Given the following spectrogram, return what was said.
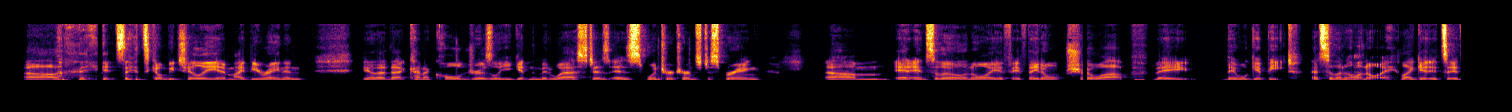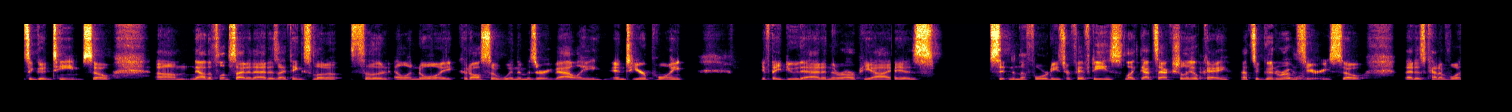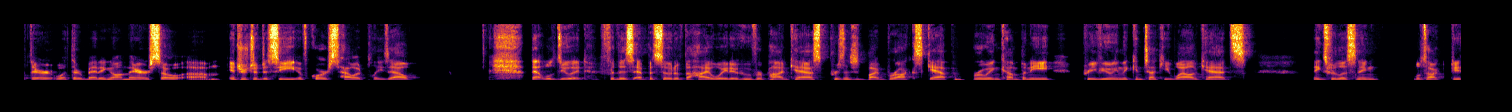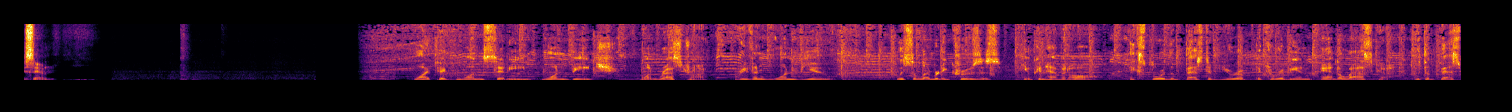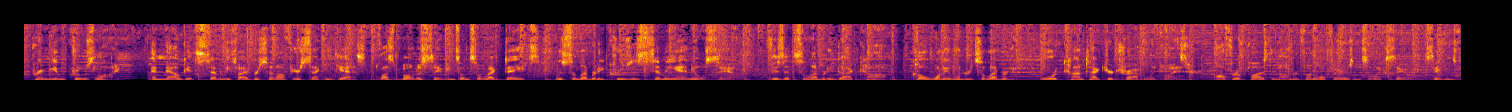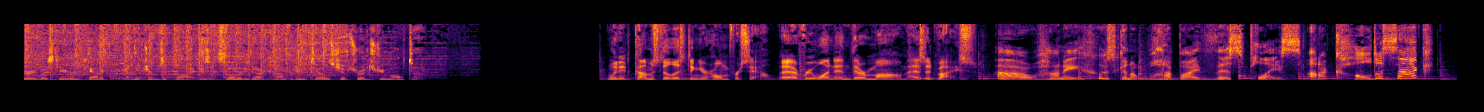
Uh, it's it's going to be chilly and it might be raining. You know that that kind of cold drizzle you get in the Midwest as as winter turns to spring um, and, and Southern Illinois, if if they don't show up, they they will get beat at Southern Illinois. Like it, it's it's a good team. So um, now the flip side of that is I think Southern, Southern Illinois could also win the Missouri Valley. And to your point, if they do that and their RPI is sitting in the 40s or 50s, like that's actually okay. That's a good road series. So that is kind of what they're what they're betting on there. So um, interested to see, of course, how it plays out. That will do it for this episode of the Highway to Hoover podcast, presented by Brock's Gap Brewing Company, previewing the Kentucky Wildcats. Thanks for listening. We'll talk to you soon. Why pick one city, one beach, one restaurant, or even one view? With Celebrity Cruises, you can have it all. Explore the best of Europe, the Caribbean, and Alaska with the best premium cruise line and now get 75% off your second guest, plus bonus savings on select dates with Celebrity Cruises semi-annual sale. Visit Celebrity.com, call 1-800-CELEBRITY, or contact your travel advisor. Offer applies to non-refundable fares and select sailing. Savings vary by state room category. Other terms apply. Visit Celebrity.com for details. Ships Registry Malta. When it comes to listing your home for sale, everyone and their mom has advice. Oh, honey, who's going to want to buy this place? On a cul-de-sac?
